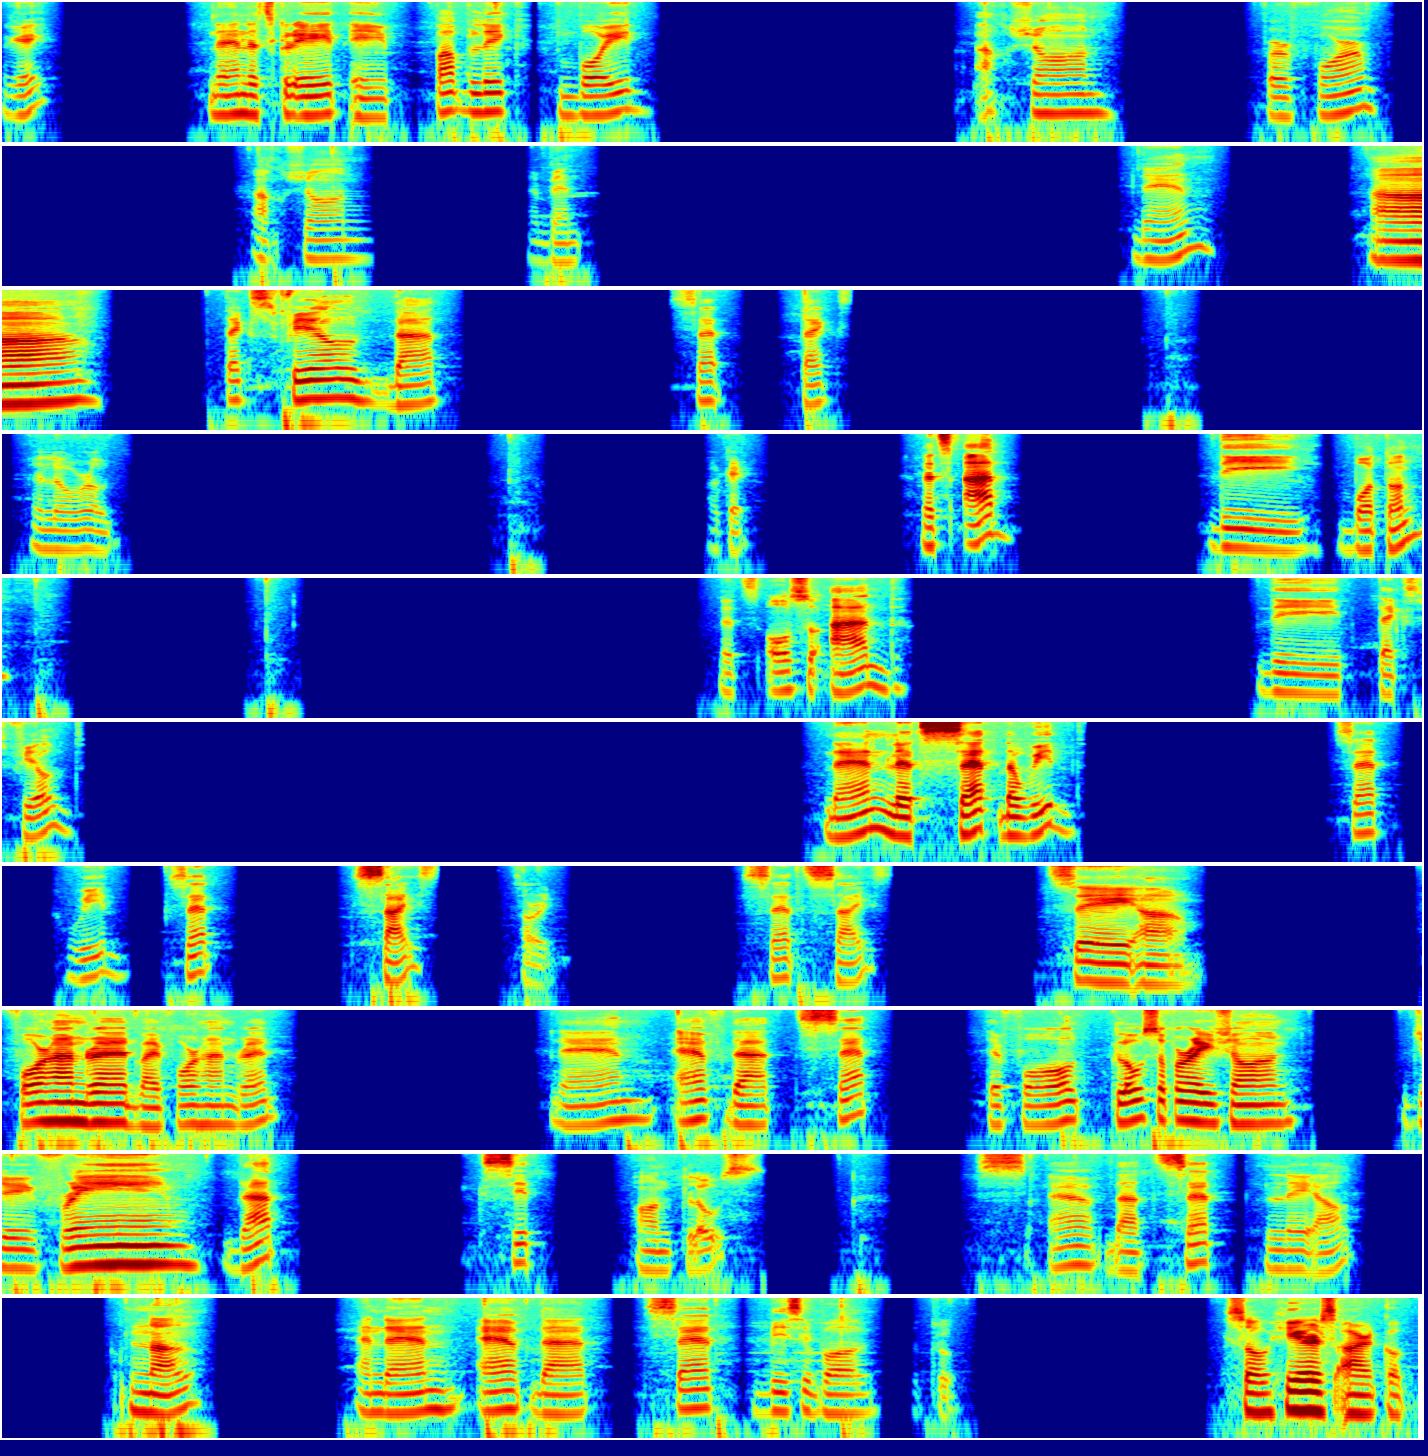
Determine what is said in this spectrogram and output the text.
Okay? Then let's create a public void action. Perform. Action. Event. Then uh, text field that set text. Hello world let's add the button. Let's also add the text field. Then let's set the width. Set width. Set size. Sorry set size say um 400 by 400 then f dot set default close operation j frame that exit on close f dot set layout null and then f dot set visible to true so here's our code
